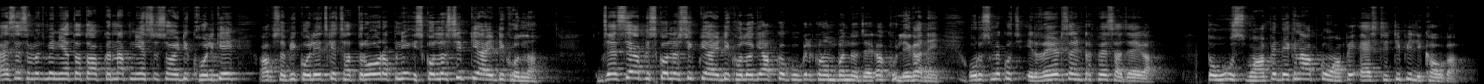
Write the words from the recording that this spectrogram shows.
ऐसे समझ में नहीं आता तो आप करना अपनी एस एस खोल के आप सभी कॉलेज के छात्रों और अपनी स्कॉलरशिप की आईडी खोलना। जैसे आप स्कॉलरशिप की आईडी खोलोगे, आपका गूगल क्रोम बंद हो जाएगा, खुलेगा नहीं और उसमें कुछ रेड सा इंटरफेस आ जाएगा। तो उस, वहाँ पे देखना आपको, वहाँ पे एस लिखा होगा।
